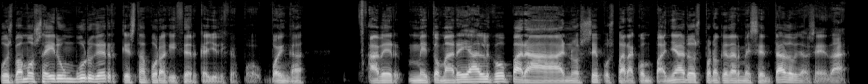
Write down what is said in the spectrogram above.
pues vamos a ir a un burger que está por aquí cerca. Y yo dije, pues venga, a ver, me tomaré algo para, no sé, pues para acompañaros, por no quedarme sentado, ya sé, da.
